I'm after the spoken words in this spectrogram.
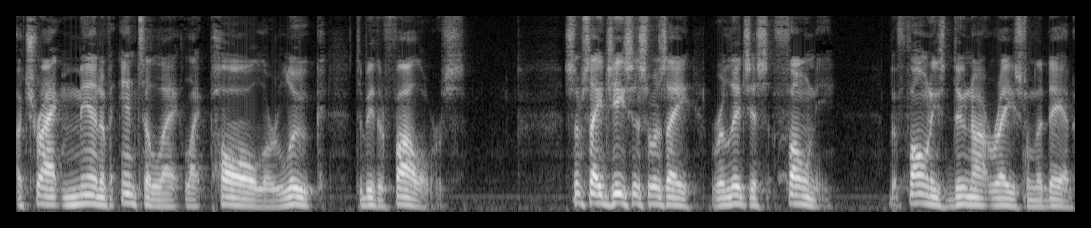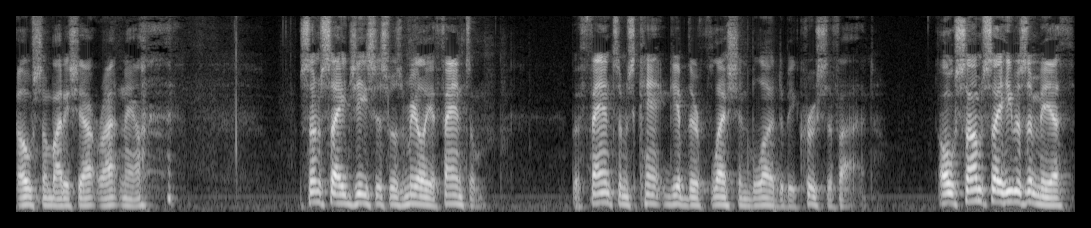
attract men of intellect like Paul or Luke to be their followers. Some say Jesus was a religious phony, but phonies do not raise from the dead. Oh, somebody shout right now. Some say Jesus was merely a phantom, but phantoms can't give their flesh and blood to be crucified. Oh, some say he was a myth,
